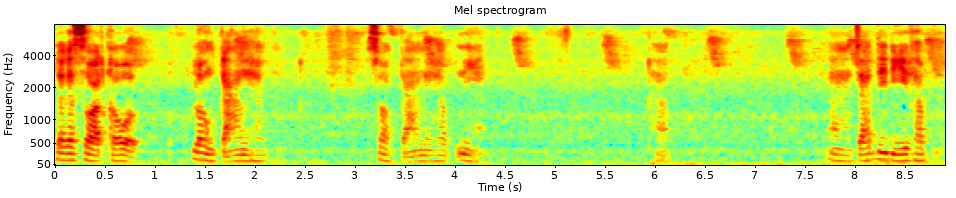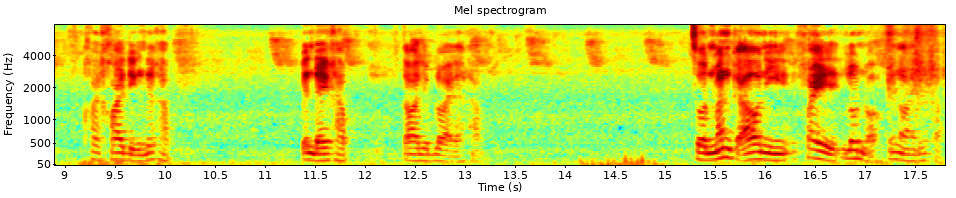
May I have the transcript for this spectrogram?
แล้วก็สอดเขาล่องกลางนี่ครับ สอดกลางนี่ครับนี่ครับจัดดีๆครับ ค่อยๆดึงด้วยครับ เป็นไดครับต่อเรียบร้อยแล้วครับ ส่วนมันก็เอานี่ไฟล่นออกไปหน่อยด้วยครับ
